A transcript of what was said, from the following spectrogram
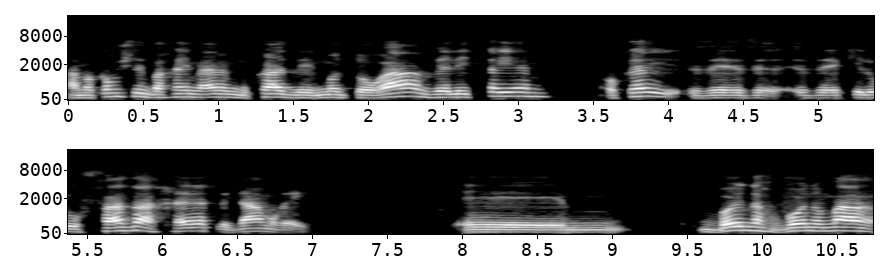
המקום שלי בחיים היה ממוקד ללמוד תורה ולהתקיים. אוקיי? זה, זה, זה, זה כאילו פאזה אחרת לגמרי. אמ, בואי, בוא נאמר,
